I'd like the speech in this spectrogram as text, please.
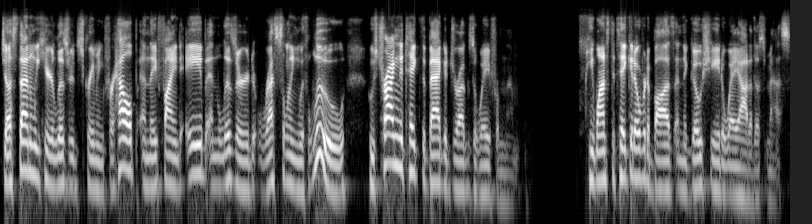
Just then, we hear Lizard screaming for help, and they find Abe and Lizard wrestling with Lou, who's trying to take the bag of drugs away from them. He wants to take it over to Boz and negotiate a way out of this mess.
